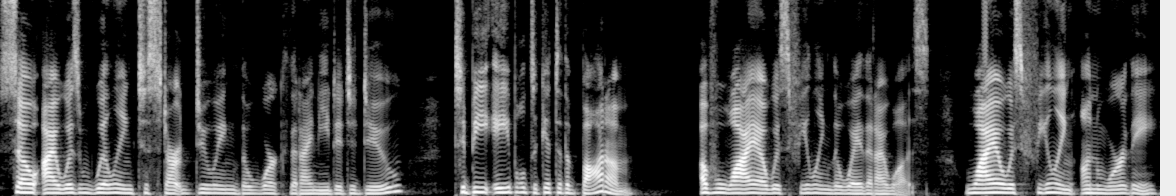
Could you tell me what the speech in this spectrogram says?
so I was willing to start doing the work that I needed to do to be able to get to the bottom of why I was feeling the way that I was, why I was feeling unworthy,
